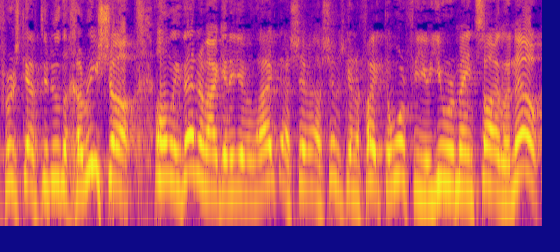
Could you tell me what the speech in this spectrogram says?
First, you have to do the charisha. Only then am I going to give light. Hashem, is going to fight the war for you. You remain silent. No,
